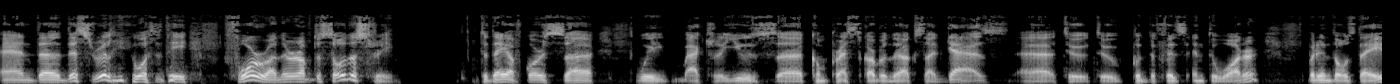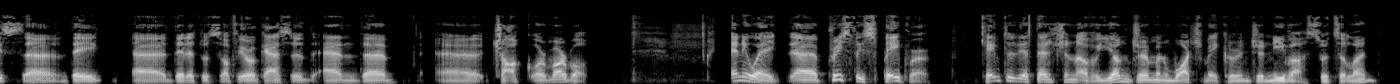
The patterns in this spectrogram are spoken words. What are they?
And uh, this really was the forerunner of the soda stream. Today, of course, uh, we actually use uh, compressed carbon dioxide gas uh, to to put the fizz into water, but in those days uh, they did it with sulfuric acid and chalk or marble. Anyway, Priestley's paper came to the attention of a young German watchmaker in Geneva, Switzerland,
